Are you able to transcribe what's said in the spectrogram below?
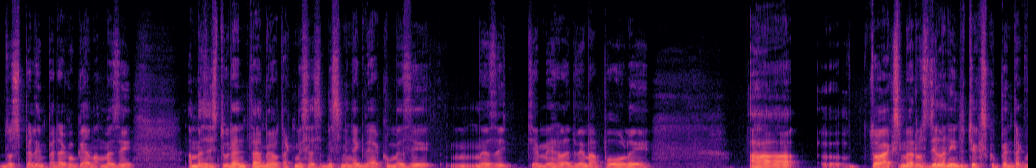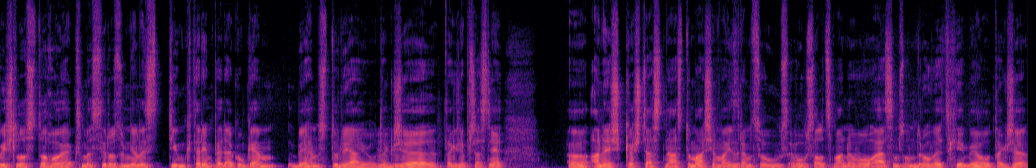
dospělým pedagogem a mezi, a mezi studentem, jo? tak my, se, my jsme někde jako mezi, mezi těmihle dvěma póly a to, jak jsme rozdělení do těch skupin, tak vyšlo z toho, jak jsme si rozuměli s tím, kterým pedagogem během studia, jo. Mm-hmm. Takže, takže přesně uh, Aneška Šťastná s Tomášem Vajzrem jsou s Evou Salcmanovou a já jsem s Ondrou Vetchym, jo. Takže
